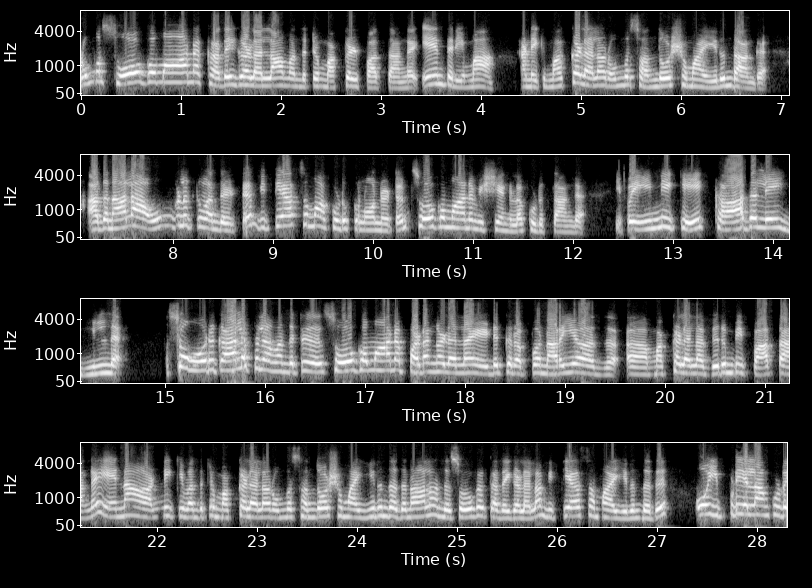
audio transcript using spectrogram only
ரொம்ப சோகமான கதைகள் எல்லாம் வந்துட்டு மக்கள் பார்த்தாங்க. ஏன் தெரியுமா? அன்னைக்கு மக்கள் எல்லாம் ரொம்ப சந்தோஷமா இருந்தாங்க. அதனால அவங்களுக்கு வந்துட்டு வித்தியாசமா கொடுக்கணும்னுட்டு சோகமான விஷயங்களை கொடுத்தாங்க. இப்ப இன்னைக்கு காதலே இல்ல. சோ ஒரு காலத்துல வந்துட்டு சோகமான படங்கள் எல்லாம் எடுக்கிறப்போ நிறைய மக்கள் எல்லாம் விரும்பி பார்த்தாங்க. ஏன்னா அன்னைக்கு வந்துட்டு மக்கள் எல்லாம் ரொம்ப சந்தோஷமா இருந்ததுனால அந்த சோக கதைகள் எல்லாம் வித்தியாசமா இருந்தது. ஓ இப்படி எல்லாம் கூட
